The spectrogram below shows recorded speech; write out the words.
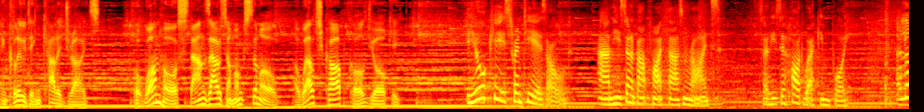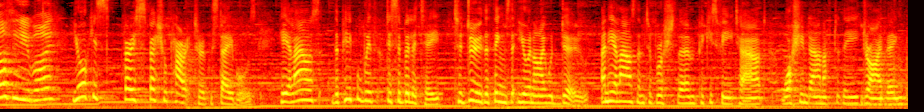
including carriage rides. But one horse stands out amongst them all, a Welsh cob called Yorkie. Yorkie is 20 years old and he's done about 5,000 rides. So he's a hard-working boy. I love you, boy. York is a very special character of the stables. He allows the people with disability to do the things that you and I would do. And he allows them to brush them, pick his feet out, wash him down after the driving.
